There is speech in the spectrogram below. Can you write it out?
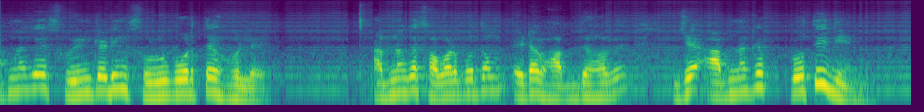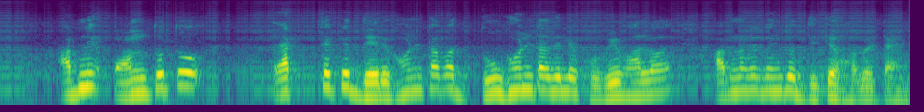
আপনাকে সুইং ট্রেডিং শুরু করতে হলে আপনাকে সবার প্রথম এটা ভাবতে হবে যে আপনাকে প্রতিদিন আপনি অন্তত এক থেকে দেড় ঘণ্টা বা দু ঘণ্টা দিলে খুবই ভালো হয়। আপনাকে কিন্তু দিতে হবে টাইম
